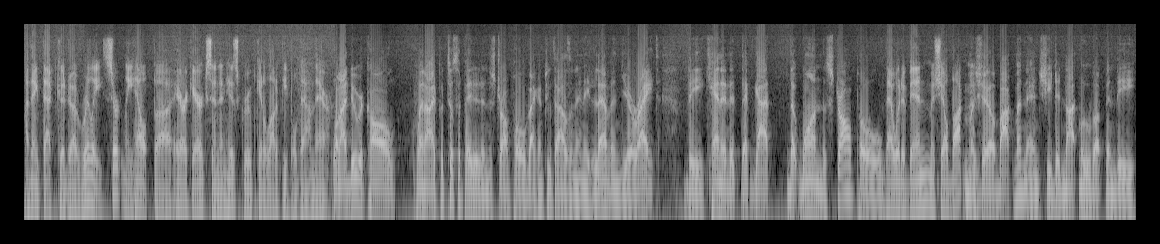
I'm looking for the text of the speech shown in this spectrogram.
I think that could uh, really certainly help uh, Erick Erickson and his group get a lot of people down there. Well, I do recall when I participated in the straw poll back in 2011. You're right. The candidate that got that won the straw poll, That would have been Michele Bachmann. Michele Bachmann, and she did not move up in the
